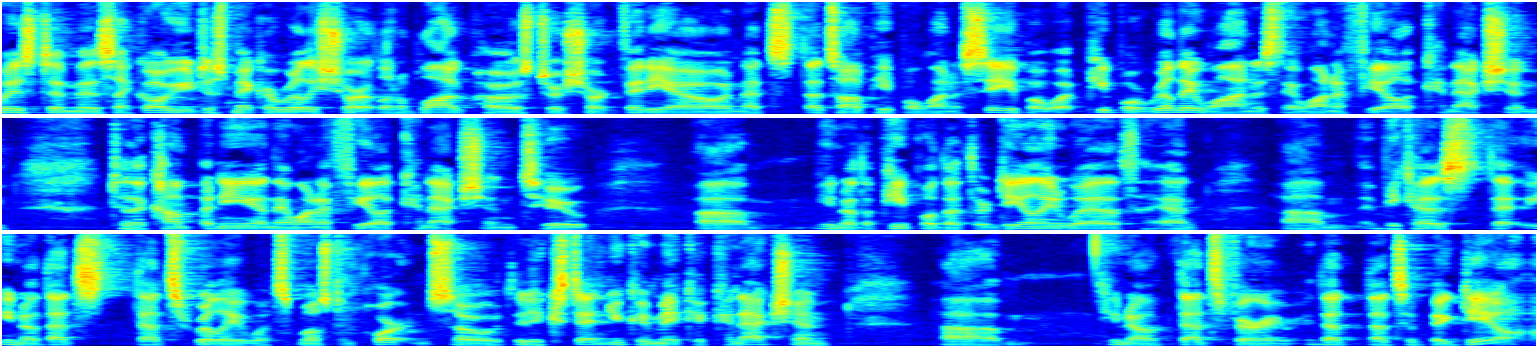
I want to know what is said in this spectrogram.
wisdom is like, oh, you just make a really short little blog post or short video, and that's that's all people want to see. But what people really want is they want to feel a connection to the company, and they want to feel a connection to, um, you know, the people that they're dealing with, and um, because that you know that's that's really what's most important. So, to the extent you can make a connection. Um, you know that's very that that's a big deal.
